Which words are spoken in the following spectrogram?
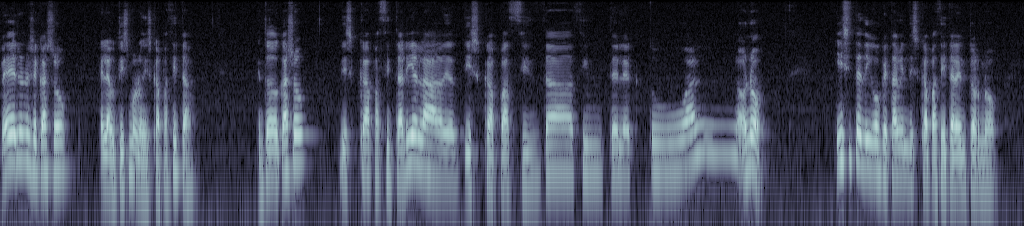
Pero en ese caso, el autismo no discapacita. En todo caso, ¿discapacitaría la discapacidad intelectual o no? ¿Y si te digo que también discapacita el entorno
